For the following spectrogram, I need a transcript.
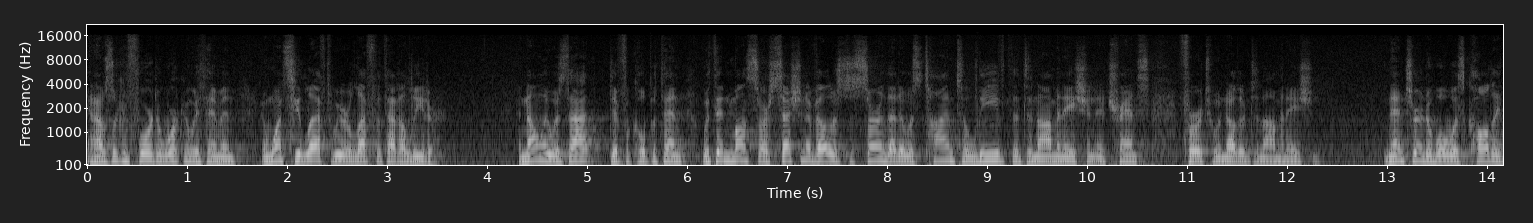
And I was looking forward to working with him. And, and once he left, we were left without a leader. And not only was that difficult, but then within months, our session of elders discerned that it was time to leave the denomination and transfer to another denomination and enter into what was called a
